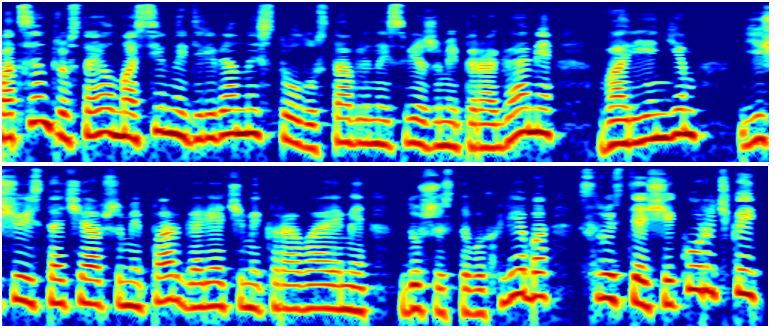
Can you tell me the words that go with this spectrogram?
По центру стоял массивный деревянный стол, уставленный свежими пирогами, вареньем, еще источавшими пар горячими караваями душистого хлеба с хрустящей корочкой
